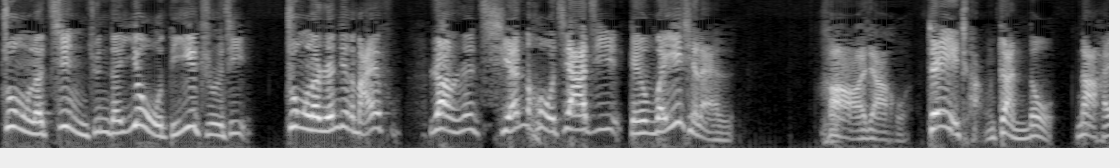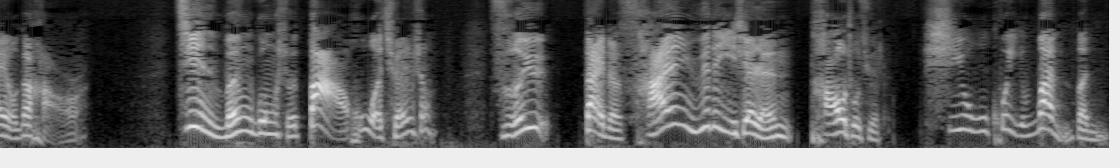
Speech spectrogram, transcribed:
中了晋军的诱敌之计，中了人家的埋伏，让人前后夹击给围起来了。好家伙！这场战斗那还有个好！晋文公是大获全胜，子玉带着残余的一些人逃出去了，羞愧万分。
